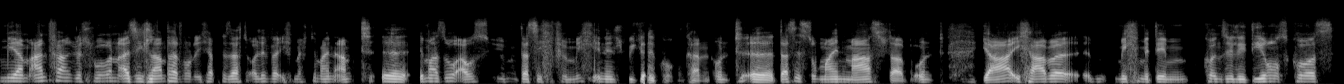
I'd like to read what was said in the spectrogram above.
mir am Anfang geschworen, als ich Landrat wurde, ich habe gesagt, Oliver, ich möchte mein Amt äh, immer so ausüben, dass ich für mich in den Spiegel gucken kann. Und äh, das ist so mein Maßstab. Und ja, ich habe mich mit dem Konsolidierungskurs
